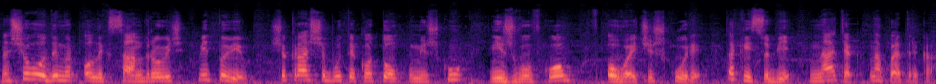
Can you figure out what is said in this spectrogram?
на що Володимир Олександрович відповів, що краще бути котом у мішку, ніж вовком в овечій шкурі. Такий собі натяк на Петрика.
